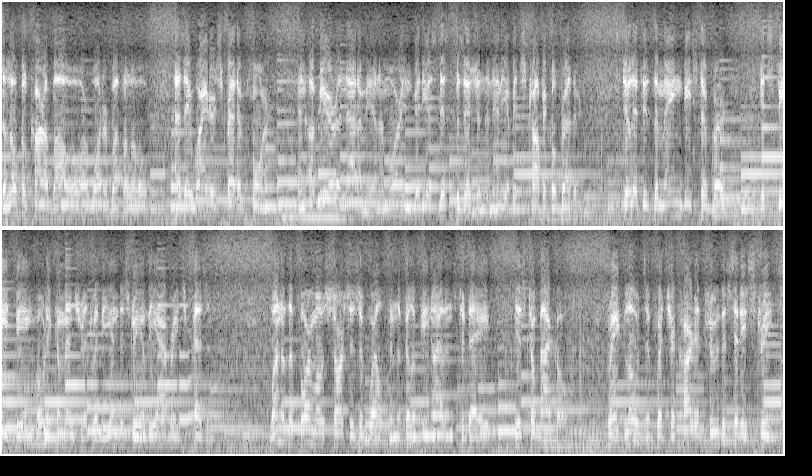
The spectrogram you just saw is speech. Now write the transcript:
The local carabao, or water buffalo, has a wider spread of horn, an uglier anatomy, and a more invidious disposition than any of its tropical brethren. Still, it is the main beast of burden, its speed being wholly commensurate with the industry of the average peasant. One of the foremost sources of wealth in the Philippine Islands today is tobacco, great loads of which are carted through the city streets.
